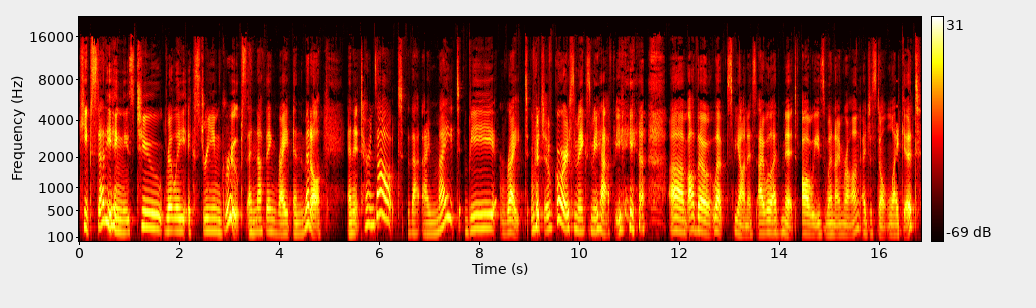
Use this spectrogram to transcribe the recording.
keep studying these two really extreme groups and nothing right in the middle. And it turns out that I might be right, which of course makes me happy. um, although, let's be honest, I will admit always when I'm wrong. I just don't like it.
